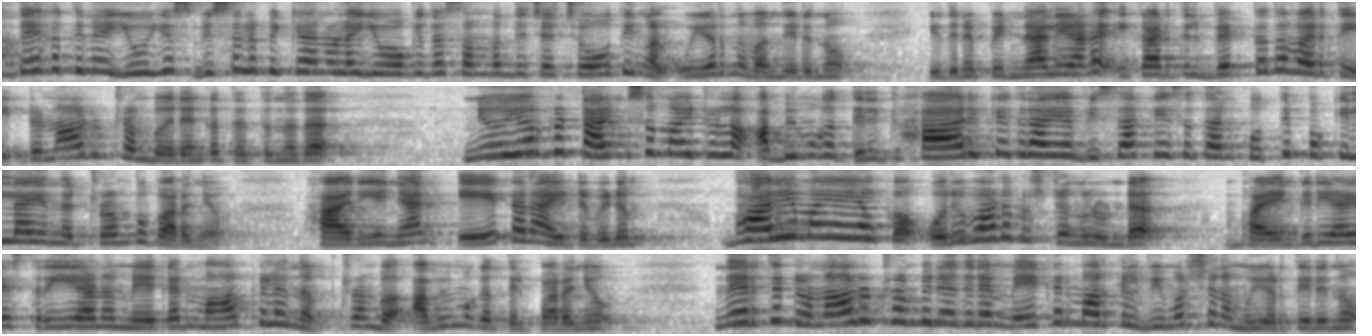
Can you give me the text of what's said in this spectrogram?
അദ്ദേഹത്തിന് യു എസ് വിസ ലഭിക്കാനുള്ള യോഗ്യത സംബന്ധിച്ച ചോദ്യങ്ങൾ ഉയർന്നു വന്നിരുന്നു. ഇതിന് പിന്നാലെയാണ് ഇക്കാര്യത്തിൽ വ്യക്തത വരുത്തി ഡൊണാൾഡ് ട്രംപ് രംഗത്തെത്തുന്നത്. ന്യൂയോർക്ക് ടൈംസുമായിട്ടുള്ള അഭിമുഖത്തിൽ ഹാരിക്കെതിരായ വിസ കേസ് താൻ കുത്തിപ്പൊക്കില്ല എന്ന് ട്രംപ് പറഞ്ഞു. ഹാരിയെ ഞാൻ ഏകനായിട്ട് വിടും. ഭാര്യയുമായി അയാൾക്ക് ഒരുപാട് പ്രശ്നങ്ങളുണ്ട്. ഭയങ്കരിയായ സ്ത്രീയാണ് മേഗൻ മാർക്കിൾ എന്നും ട്രംപ് അഭിമുഖത്തിൽ പറഞ്ഞു. നേരത്തെ ഡൊണാൾഡ് ട്രംപിനെതിരെ മേഗൻ മാർക്കിൾ വിമർശനം ഉയർത്തിയിരുന്നു.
